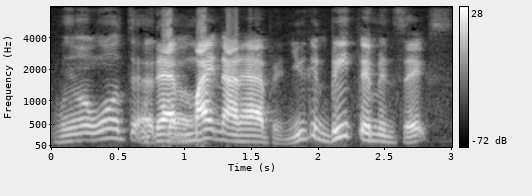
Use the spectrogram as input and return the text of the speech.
We don't want that. that though. might not happen. You could beat them in six.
